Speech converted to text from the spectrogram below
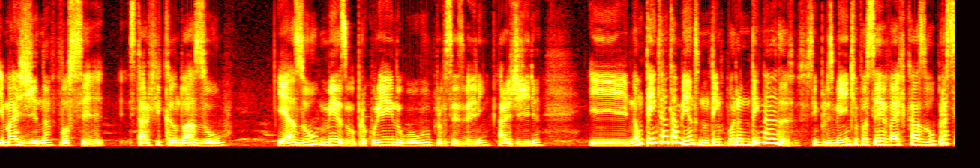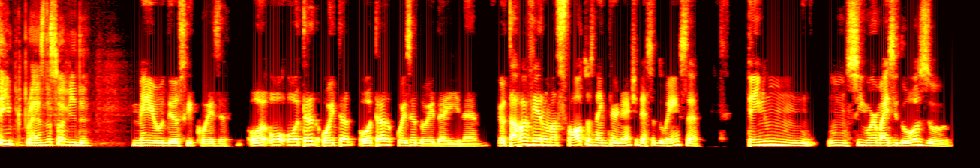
imagina você estar ficando azul, e é azul mesmo, procurem aí no Google para vocês verem, argíria. E não tem tratamento, não tem cura, não tem nada. Simplesmente você vai ficar azul para sempre, pro resto da sua vida. Meu Deus, que coisa. O, o, outra, outra, outra coisa doida aí, né? Eu tava vendo umas fotos na internet dessa doença. Tem um, um senhor mais idoso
